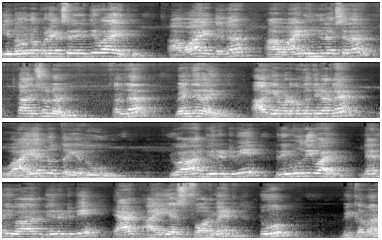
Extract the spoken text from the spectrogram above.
ಈ ನೋವಿನ ಕೊನೆ ಅಕ್ಷರ ಐತಿ? ವಾಯ್ ಐತಿ. ಆ ವಾಯ್ ಇದ್ದಾಗ, ಆ ವಾಯಿನ ಹಿಂದಿನ ಅಕ್ಷರ ಕಾನ್ಸೋನೆಂಟ್ ಅಂದ್ರ ವ್ಯಂಜನ ಐತಿ ಆಗ ಏನ್ ಮಾಡ್ಬೇಕಂತ ಹೇಳಿದ್ರೆ ವಾಯನ್ನು ತೆಗೆದು. You are be to be remove the Y then you are be to be add I S format to become a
